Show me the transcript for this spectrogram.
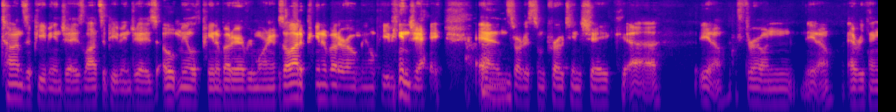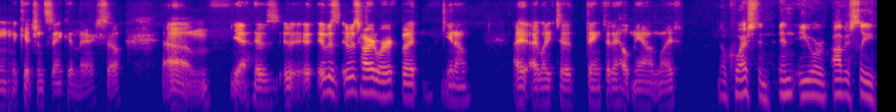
tons of PB and J's, lots of PB and J's, oatmeal with peanut butter every morning. It was a lot of peanut butter, oatmeal, PB and J, and sort of some protein shake. Uh, you know, throwing you know everything in the kitchen sink in there. So, um, yeah, it was it, it was it was hard work, but you know, I, I like to think that it helped me out in life. No question. And you were obviously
